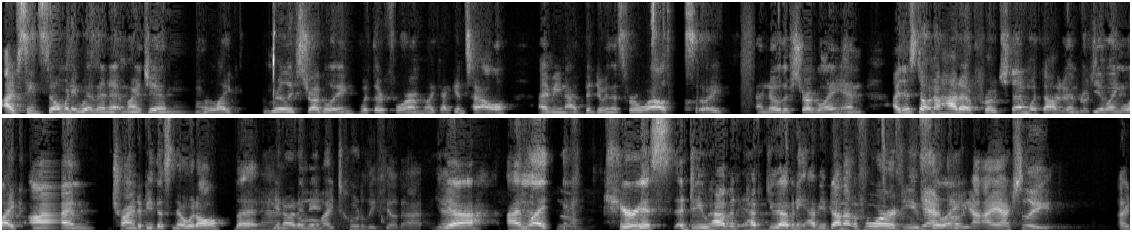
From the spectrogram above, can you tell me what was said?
I've seen so many women at my gym who are like really struggling with their form like I can tell. I mean, I've been doing this for a while, so I, I know they're struggling, and I just don't know how to approach them without them approach them. feeling like I'm trying to be this know-it-all that Yeah. you know what i Oh, mean I totally feel that. yeah, i'm Yeah, like curious uh, do you have it have do you have any have you done that before or do you yeah. feel like oh yeah. I actually. I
